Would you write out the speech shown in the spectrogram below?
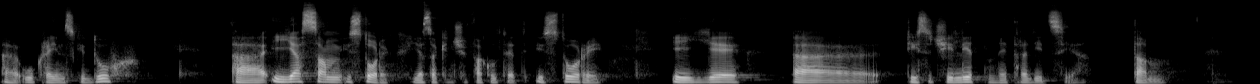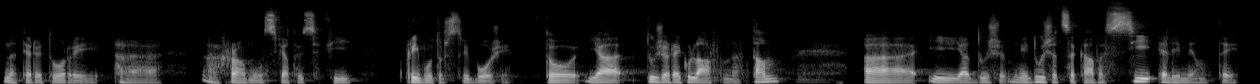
е, український дух. Е, і я сам історик, я закінчив факультет історії, і є тисячолітня традиція там, на території храму Святої Софії при мудрості Божій. То я дуже регулярно там. І я дуже, мені дуже цікаві всі елементи.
